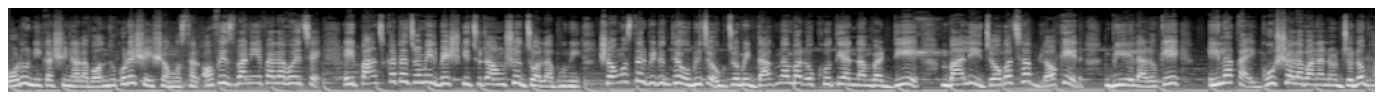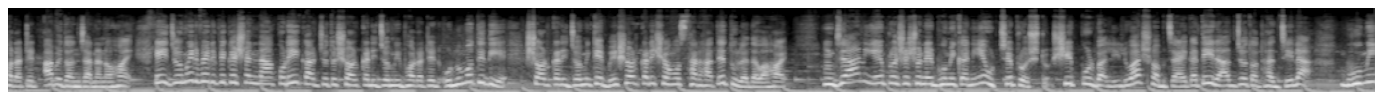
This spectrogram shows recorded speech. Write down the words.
বড় নিকাশি নালা বন্ধ করে সেই সংস্থার অফিস বানিয়ে ফেলা হয়েছে। এই পাঁচ কাঠা জমির বেশ কিছুটা অংশ জলাভূমি। সংস্থার বিরুদ্ধে অভিযোগ, জমির দাগ নাম্বার ও খতিয়ান নাম্বার দিয়ে বালি জগাছা ব্লকের বিএলআরওকে এলাকায় গোশালা বানানোর জন্য ভরাটের আবেদন জানানো হয়। এই জমির ভেরিফিকেশন না করেই কার্যত সরকারি জমি ভরাটের অনুমতি দিয়ে সরকারি জমিকে বেসরকারি সংস্থার হাতে তুলে দেওয়া হয়। যা নিয়ে প্রশাসনের ভূমিকা নিয়ে উঠছে প্রশ্ন। শিবপুর বা লিলুয়া সব জায়গাতেই রাজ্য তথা জেলা ভূমি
